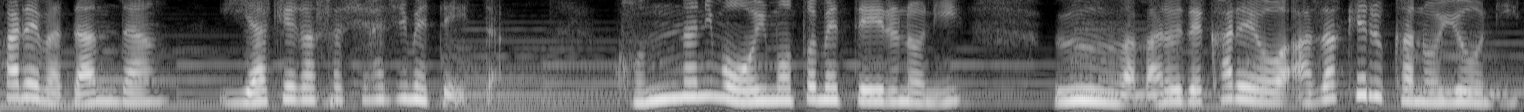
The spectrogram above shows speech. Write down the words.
彼はだんだん嫌気がさし始めていた。こんなにも追い求めているのに、運はまるで彼をあざけるかのように、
